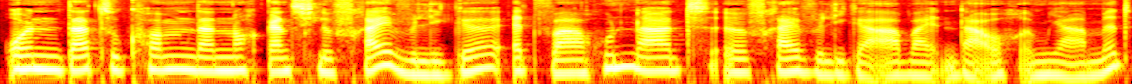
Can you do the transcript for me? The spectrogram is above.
Und dazu kommen dann noch ganz viele Freiwillige. Etwa 100 äh, Freiwillige arbeiten da auch im Jahr mit.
